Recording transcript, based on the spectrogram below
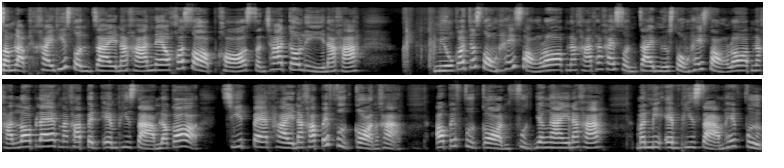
สำหรับใครที่สนใจนะคะ แนวข้อสอบขอสัญชาติเกาหลีนะคะมิวก็จะส่งให้สองรอบนะคะ ถ้าใครสนใจมิวส่งให้สองรอบนะคะ รอบแรกนะคะเป็น MP3 แล้วก็ชีตแปลไทยนะคะ ไปฝึกก่อนค่ะ เอาไปฝึกก่อนฝึกยังไงนะคะ มันมี MP3 ให้ฝึก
